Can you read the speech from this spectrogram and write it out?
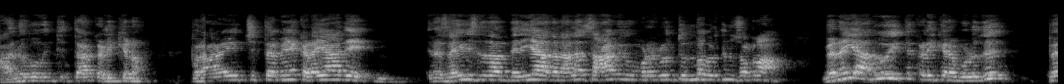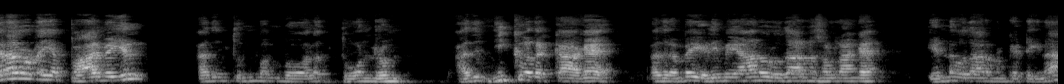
அனுபவிச்சுத்தான் கழிக்கணும். பிராயச்சித்தமே கிடையாது. இந்த இத சைவ சித்தாந்தம் தெரியாதனால சாமி கும்பிடுறவங்களுக்கு துன்பம் வருதுன்னு சொல்றான். வினையை அனுபவித்து கழிக்கிற பொழுது பிறருடைய பார்வையில் அது துன்பம் போல தோன்றும். அது நீக்குவதற்காக. அது ரொம்ப எளிமையான ஒரு உதாரணம் சொல்றாங்க. என்ன உதாரணம் கேட்டீங்கன்னா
